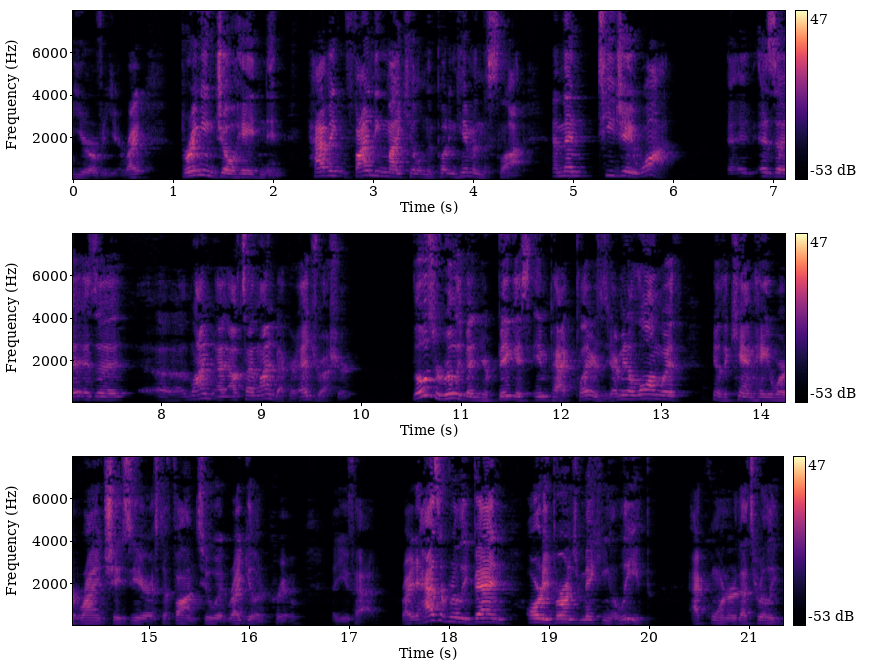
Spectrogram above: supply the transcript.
year over year, right? Bringing Joe Haden in, having finding Mike Hilton and putting him in the slot, and then T.J. Watt as a as a, line outside linebacker, edge rusher. Those have really been your biggest impact players. I mean, along with you know the Cam Hayward, Ryan Shazier, Stephon Tuitt regular crew that you've had, right? It hasn't really been Artie Burns making a leap at corner that's really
